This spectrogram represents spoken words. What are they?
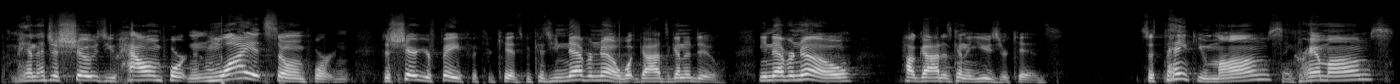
But man, that just shows you how important and why it's so important to share your faith with your kids because you never know what God's going to do. You never know how God is going to use your kids. So thank you, moms and grandmoms,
